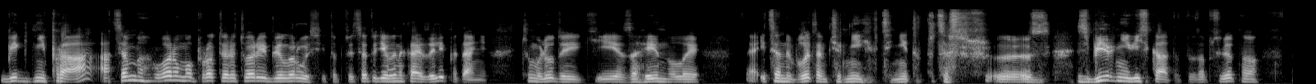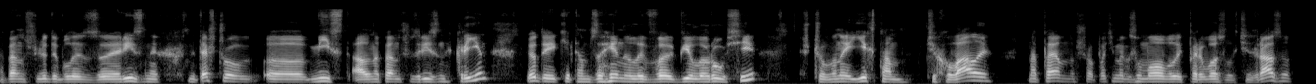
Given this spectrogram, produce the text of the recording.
бік Дніпра, а це ми говоримо про територію Білорусі. Тобто, це тоді виникає взагалі питання, чому люди, які загинули, е, і це не були там чернігівці, ні, тобто це ж е, збірні війська. Тобто, абсолютно напевно, що люди були з різних, не те, що е, міст, але напевно, що з різних країн. Люди, які там загинули в Білорусі, що вони їх там чи ховали, напевно, що потім ексгумовували, перевозили чи зразу,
